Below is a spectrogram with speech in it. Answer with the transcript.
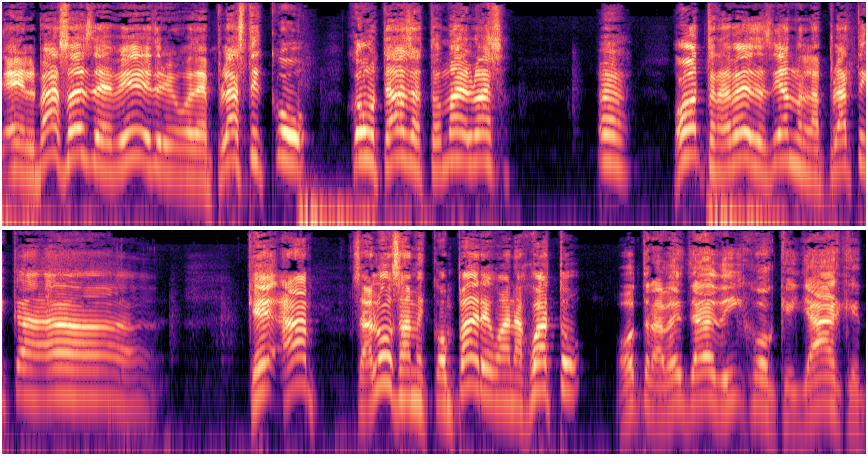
el vaso es de vidrio o de plástico. ¿Cómo te vas a tomar el vaso? Ah, otra vez desviando la plática. Ah, ¿Qué? Ah, saludos a mi compadre Guanajuato. Otra vez ya dijo que ya, que...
